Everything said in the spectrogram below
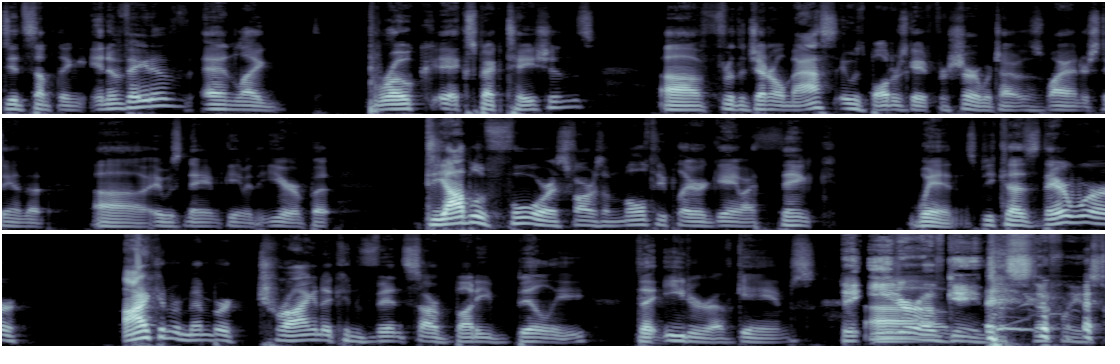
did something innovative and like broke expectations uh, for the general mass, it was Baldur's Gate for sure, which I was why I understand that uh, it was named Game of the Year. But Diablo 4, as far as a multiplayer game, I think wins because there were. I can remember trying to convince our buddy Billy, the eater of games, The eater um, of games. That's definitely his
